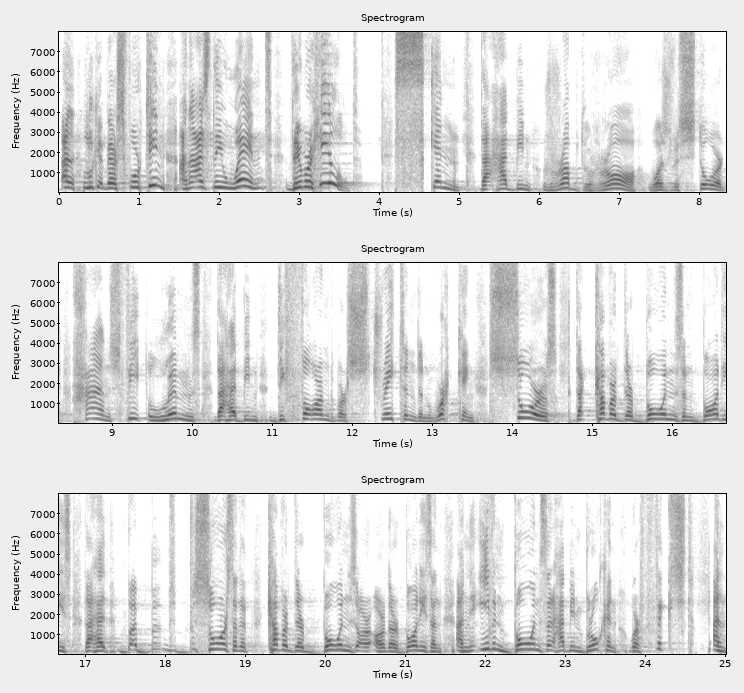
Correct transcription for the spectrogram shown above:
And look at verse 14. And as they went, they were healed. Skin that had been rubbed raw was restored. Hands, feet, limbs that had been deformed were straightened and working. Sores that covered their bones and bodies, that had b- b- sores that had covered their bones or, or their bodies, and, and even bones that had been broken were fixed. And,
